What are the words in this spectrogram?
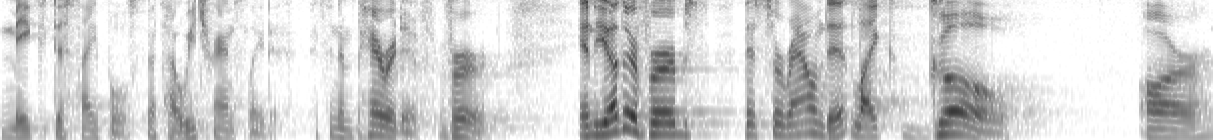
make disciples. That's how we translate it. It's an imperative verb. And the other verbs that surround it, like go, are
